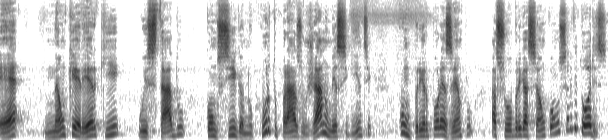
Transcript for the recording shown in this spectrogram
é não querer que o Estado consiga, no curto prazo, já no mês seguinte, cumprir, por exemplo, a sua obrigação com os servidores.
